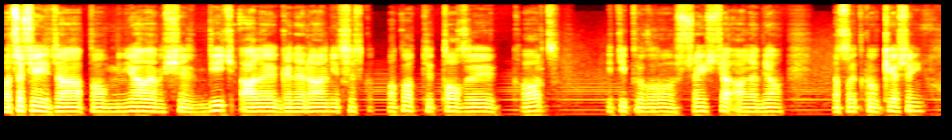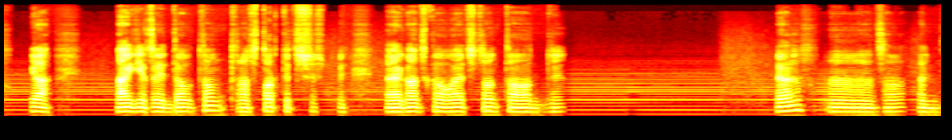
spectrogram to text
O trzeciej zapomniałem się wbić, ale generalnie wszystko spoko. Typowy kord. Kitty próbował szczęścia, ale miał za płytką kieszeń. Ja znajdzie w Dalton. Transporty przyszły elegancko. Whetstone to Yy, to ten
